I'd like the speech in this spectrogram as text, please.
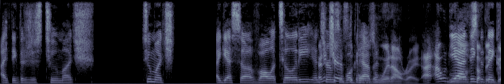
I think there's just too much, too much, I guess, uh, volatility in Any terms of what the could Bulls happen. win outright? I, I would Yeah, I love that something good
